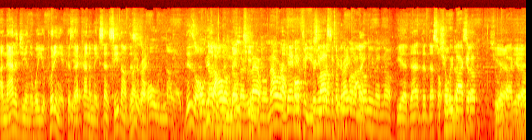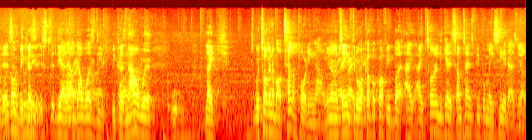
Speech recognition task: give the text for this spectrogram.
analogy in the way you're putting it because that kind of makes sense. See, now this Right, is right. a whole nother. This is a whole This is a nother whole nother dimension level. Now we're getting coffee. into You philosophy, right? I don't even know. Yeah, that, that that's a Should whole we nother back it up? Should we yeah, it yeah, up? We're going because it's yeah, that, right, that was deep because now we're like we're talking about teleporting now. You know what I'm Right, saying right, through a cup of coffee, but I, I totally get it. Sometimes people may see it as yo,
